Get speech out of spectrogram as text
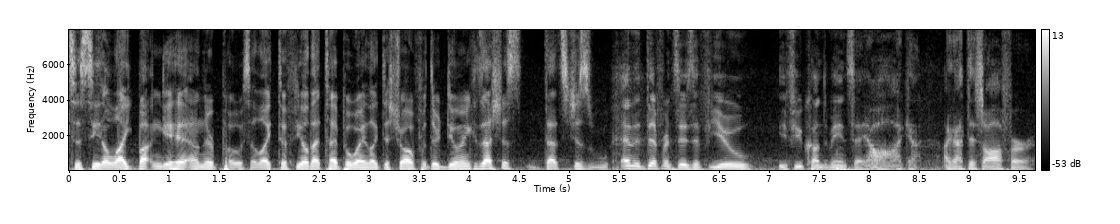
to see the like button get hit on their post. I like to feel that type of way. like to show off what they're doing because that's just that's just And the difference is if you if you come to me and say, "Oh, I got I got this offer,"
